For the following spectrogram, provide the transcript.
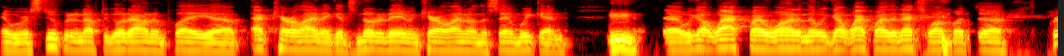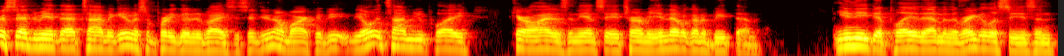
and we were stupid enough to go down and play uh, at Carolina against Notre Dame and Carolina on the same weekend. Mm. Uh, we got whacked by one, and then we got whacked by the next one. But uh, Chris said to me at that time, he gave us some pretty good advice. He said, "You know, Mark, if you the only time you play Carolinas in the NCAA tournament, you're never going to beat them. You need to play them in the regular season."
